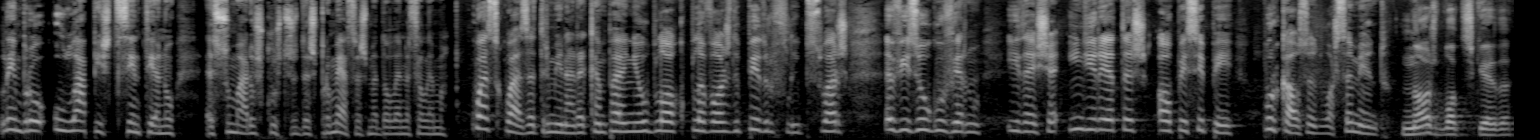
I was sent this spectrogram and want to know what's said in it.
lembrou o lápis de centeno a somar os custos das promessas, Madalena Salema. Quase quase a terminar a campanha, o Bloco, pela voz de Pedro Felipe Soares, avisou o governo e deixa indiretas ao PCP por causa do orçamento. Nós, Bloco de Esquerda,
